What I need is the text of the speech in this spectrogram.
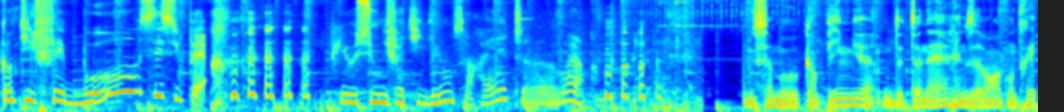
quand il fait beau, c'est super. Puis euh, si on est fatigué, on s'arrête, euh, voilà. Nous sommes au camping de Tonnerre et nous avons rencontré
